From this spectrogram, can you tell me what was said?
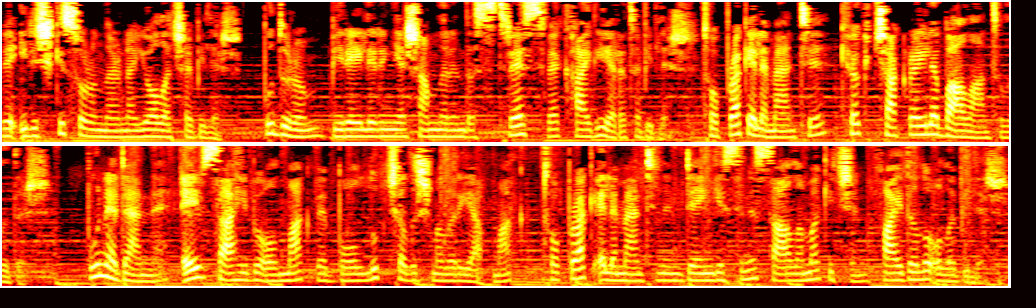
ve ilişki sorunlarına yol açabilir. Bu durum bireylerin yaşamlarında stres ve kaygı yaratabilir. Toprak elementi kök çakra ile bağlantılıdır. Bu nedenle ev sahibi olmak ve bolluk çalışmaları yapmak, toprak elementinin dengesini sağlamak için faydalı olabilir.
